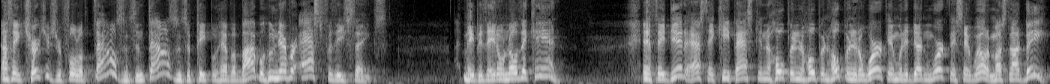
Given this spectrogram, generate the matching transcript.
I think churches are full of thousands and thousands of people who have a Bible who never asked for these things. Maybe they don't know they can. And if they did ask, they keep asking and hoping and hoping and hoping it'll work. And when it doesn't work, they say, well, it must not be.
